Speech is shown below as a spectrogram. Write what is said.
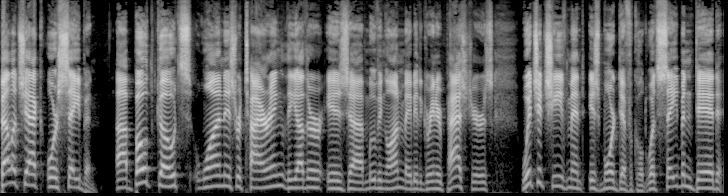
Belichick or Saban? Uh, both goats. One is retiring, the other is uh, moving on, maybe the greener pastures. Which achievement is more difficult? What Saban did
